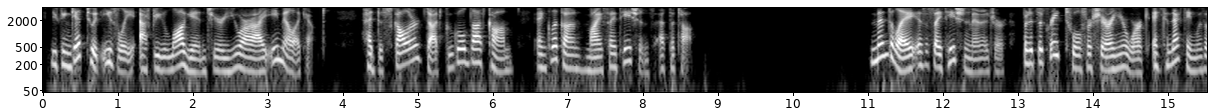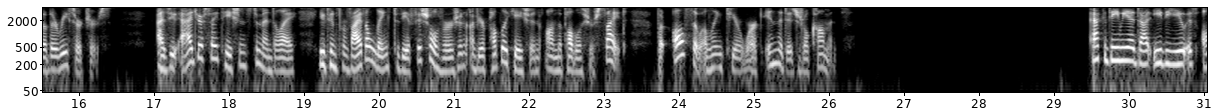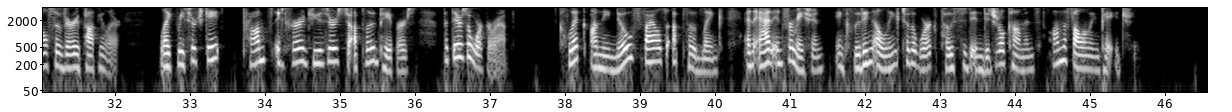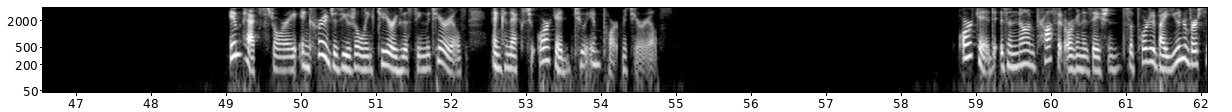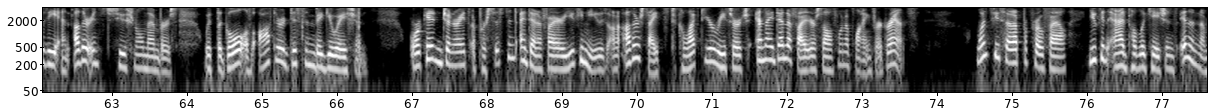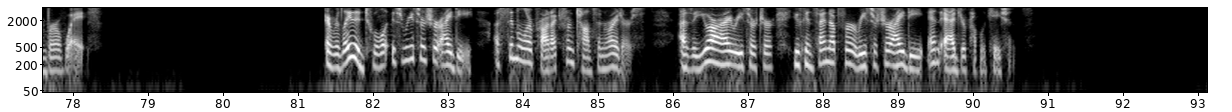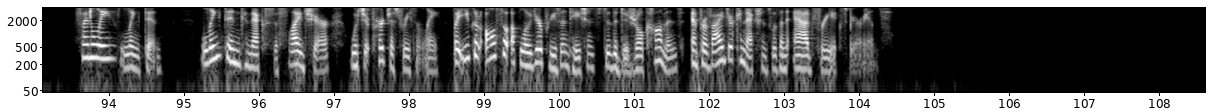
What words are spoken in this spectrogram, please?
You can get to it easily after you log in to your URI email account. Head to scholar.google.com and click on My Citations at the top. Mendeley is a citation manager, but it's a great tool for sharing your work and connecting with other researchers. As you add your citations to Mendeley, you can provide a link to the official version of your publication on the publisher's site, but also a link to your work in the Digital Commons. Academia.edu is also very popular. Like ResearchGate, prompts encourage users to upload papers, but there's a workaround. Click on the No Files Upload link and add information, including a link to the work posted in Digital Commons, on the following page. Impact Story encourages you to link to your existing materials and connects to ORCID to import materials. ORCID is a nonprofit organization supported by university and other institutional members with the goal of author disambiguation. ORCID generates a persistent identifier you can use on other sites to collect your research and identify yourself when applying for grants. Once you set up a profile, you can add publications in a number of ways. A related tool is Researcher ID, a similar product from Thomson Reuters. As a URI researcher, you can sign up for a Researcher ID and add your publications. Finally, LinkedIn. LinkedIn connects to SlideShare, which it purchased recently, but you can also upload your presentations to the Digital Commons and provide your connections with an ad-free experience.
